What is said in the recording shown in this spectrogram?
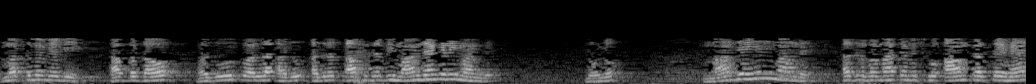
مرتبے میں بھی۔ آپ بتاؤ، حضور کو اللہ حضرت آخر بھی مان جائیں کہ نہیں مان گے بولو۔ مان دیں یا نہیں مان دیں حضرت فرماتے ہم اس کو عام کرتے ہیں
